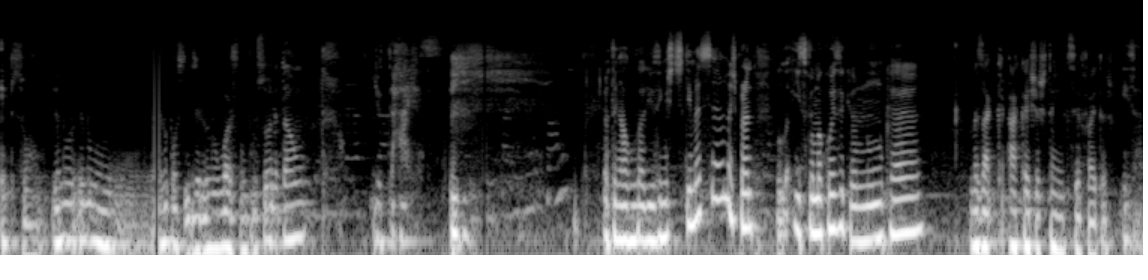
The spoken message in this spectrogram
é pessoal, eu não, eu, não, eu não posso dizer eu não gosto de um professor, então Eu, ai, eu tenho alguns ódiozinhos de estimação, mas pronto. Isso foi uma coisa que eu nunca. mas há, há queixas que têm de ser feitas. Exato.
